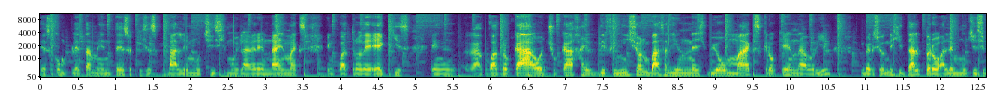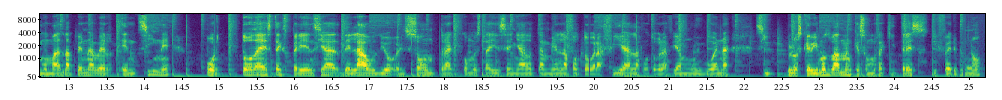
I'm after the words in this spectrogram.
es completamente eso que dices, vale muchísimo ir a ver en IMAX, en 4DX, en a 4K, 8K, High Definition, va a salir en HBO Max, creo que en abril, versión digital, pero vale muchísimo más la pena ver en cine por toda esta experiencia del audio, el soundtrack, cómo está diseñado también la fotografía, la fotografía muy buena. Si los que vimos Batman, que somos aquí tres y Fer no,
